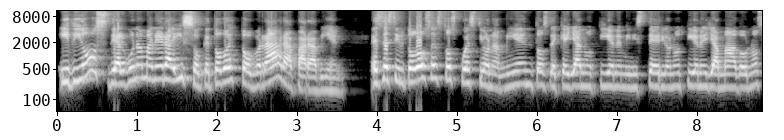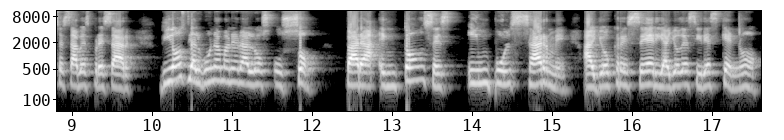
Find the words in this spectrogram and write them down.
y Dios de alguna manera hizo que todo esto obrara para bien. Es decir, todos estos cuestionamientos de que ella no tiene ministerio, no tiene llamado, no se sabe expresar, Dios de alguna manera los usó para entonces impulsarme a yo crecer y a yo decir es que no,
